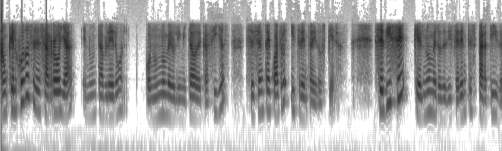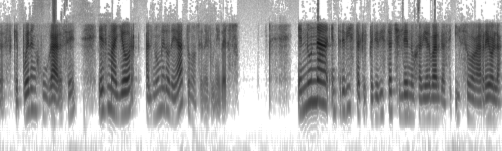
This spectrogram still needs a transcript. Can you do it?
aunque el juego se desarrolla en un tablero con un número limitado de casillas, 64 y 32 piezas. Se dice que el número de diferentes partidas que pueden jugarse es mayor al número de átomos en el universo. En una entrevista que el periodista chileno Javier Vargas hizo a Arreola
